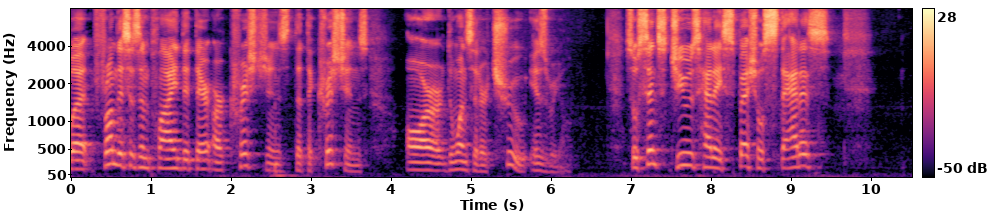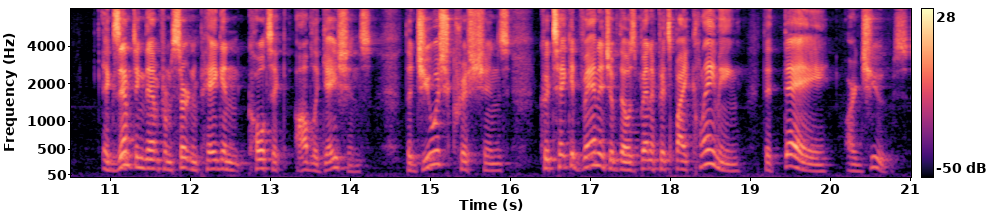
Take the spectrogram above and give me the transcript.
But from this is implied that there are Christians, that the Christians are the ones that are true Israel. So, since Jews had a special status, exempting them from certain pagan cultic obligations, the Jewish Christians could take advantage of those benefits by claiming that they are Jews.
